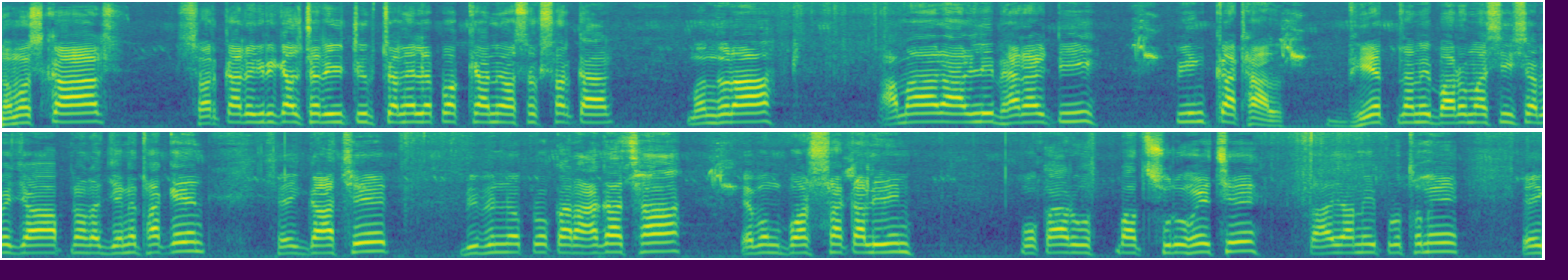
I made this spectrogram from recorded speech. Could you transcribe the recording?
নমস্কার, সরকার এগ্রিকালচার ইউটিউব চ্যানেলের পক্ষে আমি অশোক সরকার। বন্ধুরা, আমার আর্লি ভ্যারাইটি পিঙ্ক কাঁঠাল, ভিয়েতনামি বারো মাসি হিসাবে যা আপনারা জেনে থাকেন, সেই গাছের বিভিন্ন প্রকার আগাছা এবং বর্ষাকালীন পোকার উৎপাত শুরু হয়েছে। তাই আমি প্রথমে এই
